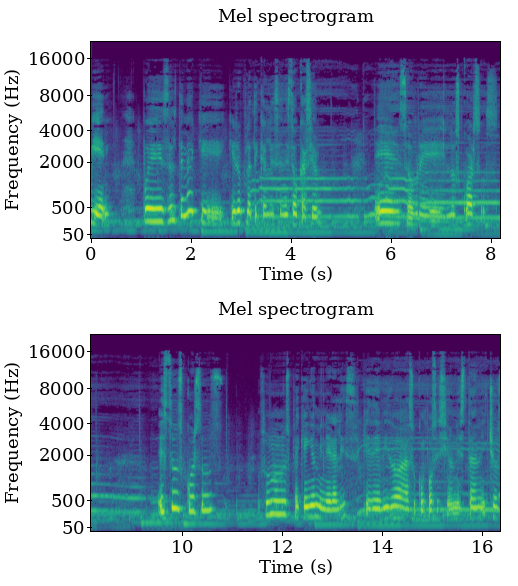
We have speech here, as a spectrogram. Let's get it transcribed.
Bien, pues el tema que quiero platicarles en esta ocasión es sobre los cuarzos. Estos cuarzos son unos pequeños minerales que debido a su composición están hechos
